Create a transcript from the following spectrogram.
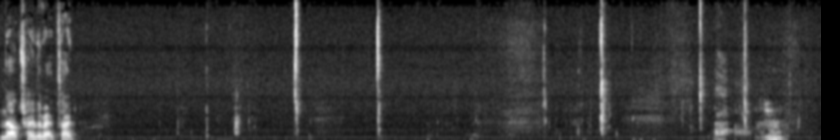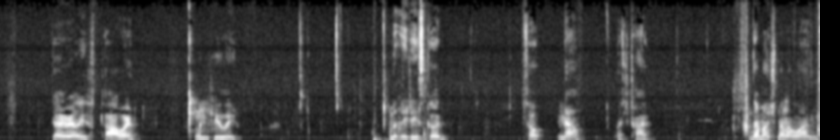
Now try the red side. They're really sour and chewy. But they taste good. So now let's try the marshmallow ones.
